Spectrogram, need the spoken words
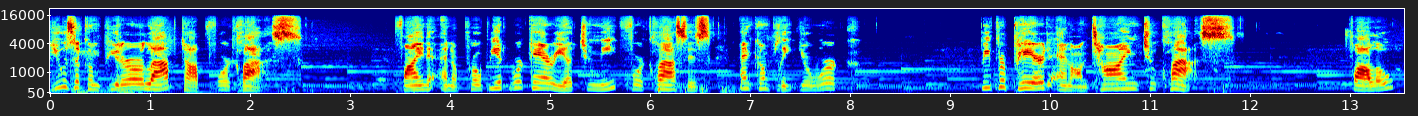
Use a computer or laptop for class. Find an appropriate work area to meet for classes and complete your work. Be prepared and on time to class. Follow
